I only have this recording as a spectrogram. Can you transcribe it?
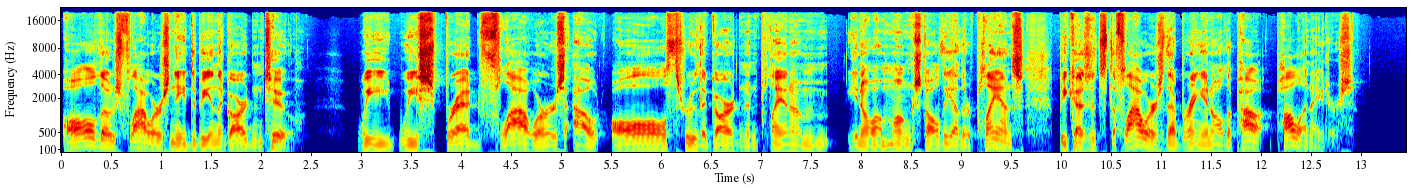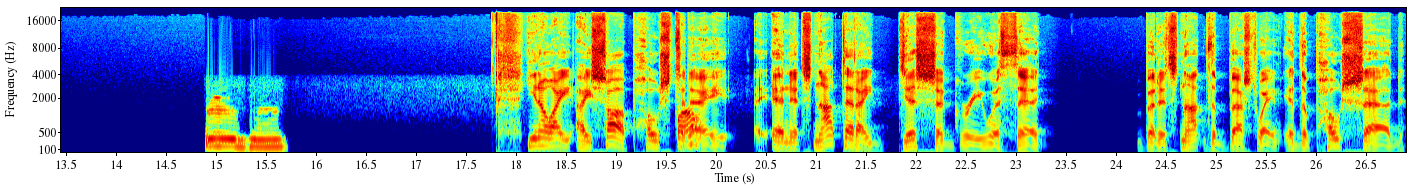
all those flowers need to be in the garden too. We we spread flowers out all through the garden and plant them you know amongst all the other plants because it's the flowers that bring in all the pol- pollinators. Hmm you know i i saw a post today and it's not that i disagree with it but it's not the best way the post said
